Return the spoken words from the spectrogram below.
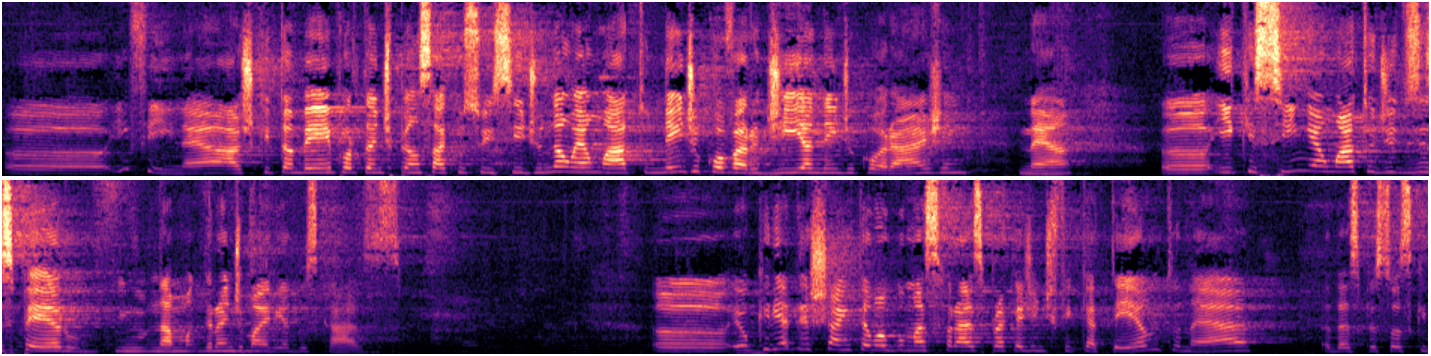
Uh, enfim, né? Acho que também é importante pensar que o suicídio não é um ato nem de covardia nem de coragem, né? Uh, e que sim é um ato de desespero na grande maioria dos casos. Uh, eu queria deixar então algumas frases para que a gente fique atento, né? das pessoas que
